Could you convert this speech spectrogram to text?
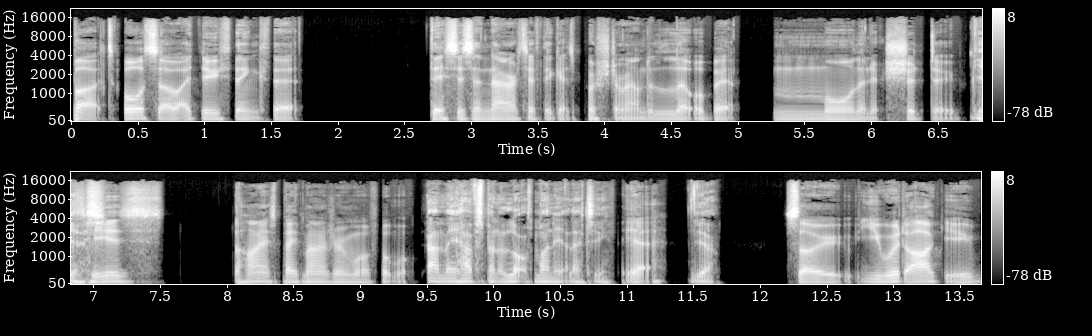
But also, I do think that this is a narrative that gets pushed around a little bit more than it should do. Yes. He is the highest paid manager in world football. And they have spent a lot of money Atleti. Yeah. Yeah. So you would argue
